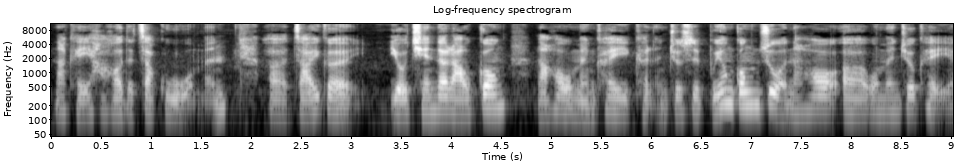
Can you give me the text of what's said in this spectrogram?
那可以好好的照顾我们，呃，找一个。有钱的老公，然后我们可以可能就是不用工作，然后呃，我们就可以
